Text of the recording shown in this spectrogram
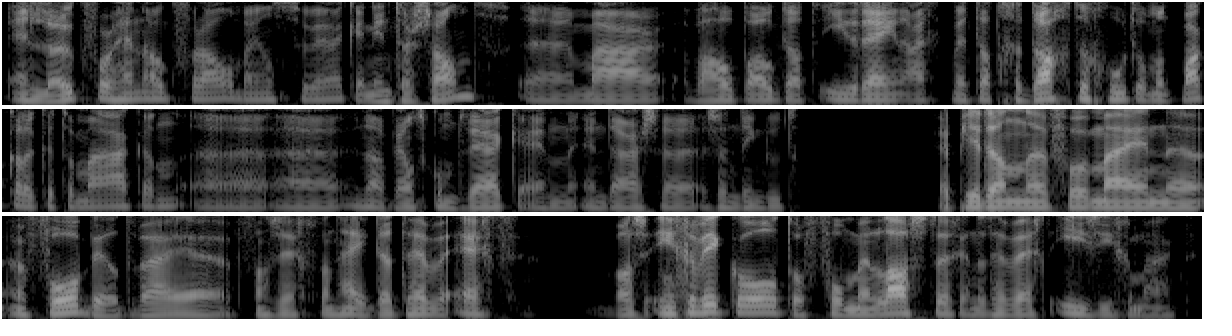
en leuk voor hen ook vooral om bij ons te werken en interessant. Uh, maar we hopen ook dat iedereen eigenlijk met dat gedachtegoed om het makkelijker te maken, uh, nou, bij ons komt werken en, en daar zijn ding doet. Heb je dan voor mij een, een voorbeeld waar je van zegt van hé, hey, dat hebben we echt, was ingewikkeld of vond men lastig en dat hebben we echt easy gemaakt?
